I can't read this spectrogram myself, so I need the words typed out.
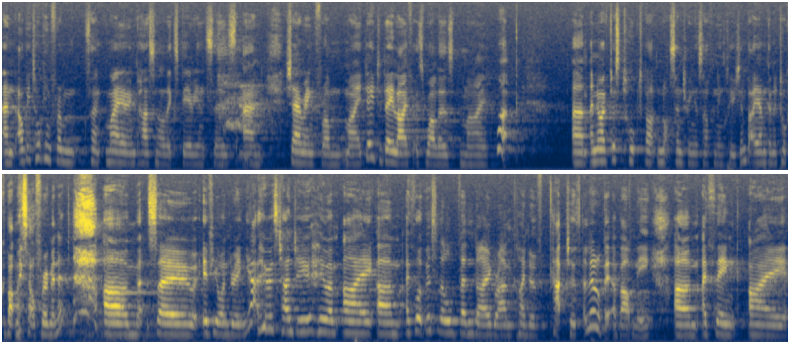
And I'll be talking from my own personal experiences and sharing from my day to day life as well as my work. Um, I know I've just talked about not centering yourself in inclusion, but I am going to talk about myself for a minute. Um, so if you're wondering, yeah, who is Chanju? Who am I? Um, I thought this little Venn diagram kind of captures a little bit about me. Um, I think I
